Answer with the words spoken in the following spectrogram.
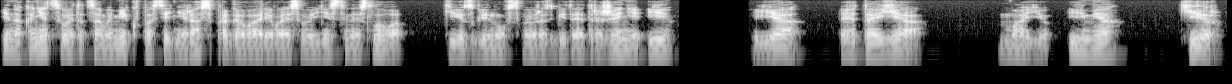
И, наконец, в этот самый миг в последний раз, проговаривая свое единственное слово, Кир взглянул в свое разбитое отражение и... «Я – это я. Мое имя – Кир»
